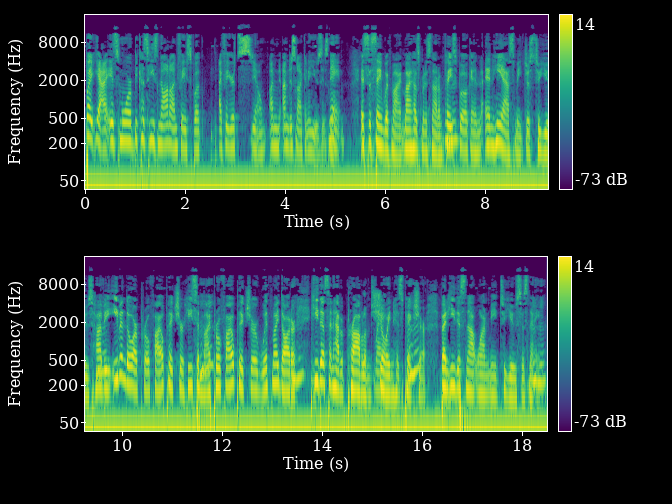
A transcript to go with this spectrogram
but yeah, it's more because he's not on Facebook. I figure it's you know I'm I'm just not going to use his name. It's the same with mine. My husband is not on mm-hmm. Facebook and, and he asked me just to use hubby, mm-hmm. even though our profile picture, he's in my mm-hmm. profile picture with my daughter. He doesn't have a problem showing his picture, but he does not want me to use his name.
